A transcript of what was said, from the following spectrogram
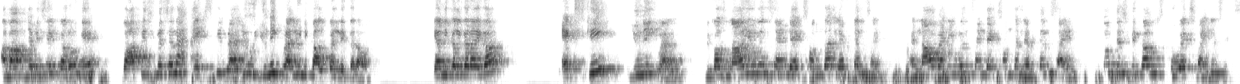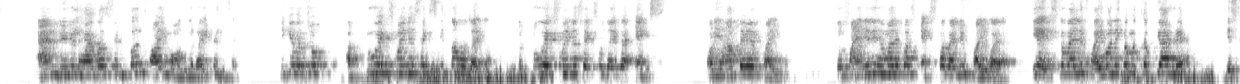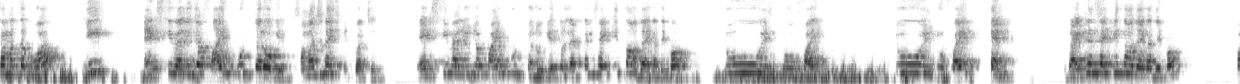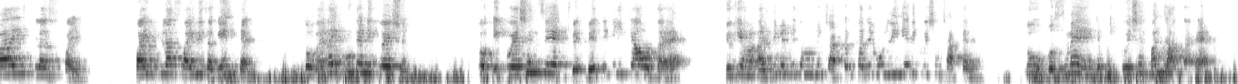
अब आप जब इसे करोगे तो आप इसमें से ना एक्स की वैल्यू यूनिक वैल्यू निकाल कर लेकर आओगे क्या निकल कर आएगा? X की unique value because now you will send x on the left hand side and now when you will send x on the left hand side तो this becomes 2x x and we will have a simple 5 on the right hand side ठीक है बच्चों? अब 2x x कितना हो जाएगा? तो 2x x हो जाएगा x. और यहाँ पे है 5 तो फाइनली हमारे पास x का वैल्यू 5 आया. ये x का वैल्यू 5 आने का मतलब क्या है? इसका मतलब हुआ कि x की वैल्यू जब 5 पुट करोगे, समझना इस चीज़ को अच्छे से। X की वैल्यू जब 5 पुट करोगे तो लेफ़्ट हैंड साइड कितना हो जाएगा? देखो 2 into five two into five ten right hand side कितना हो जाएगा? देखो 5 प्लस 5 5 प्लस 5 इज़ अगेन 10 तो when I put an equation तो इक्वेशन से बेसिकली क्या होता है? क्योंकि अल्टीमेटली तो हम जो चैप्टर कर रहे हैं, वो लीनियर इक्वेशन चैप्टर है। तो उसमें जब इक्वेशन बन जाता है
